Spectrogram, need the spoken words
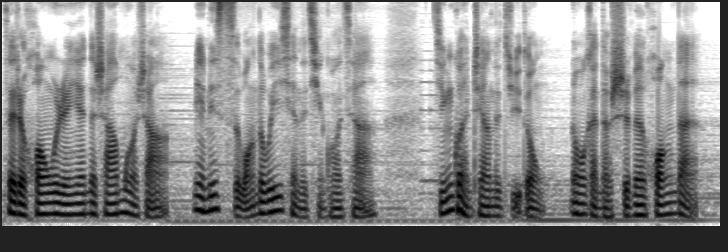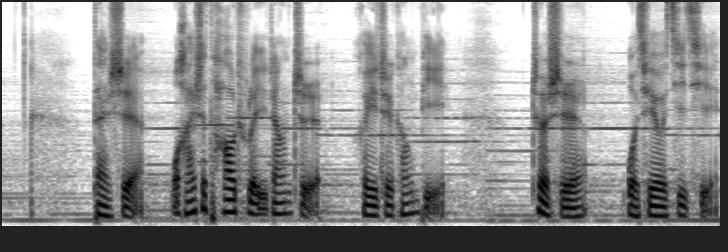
在这荒无人烟的沙漠上，面临死亡的危险的情况下，尽管这样的举动让我感到十分荒诞，但是我还是掏出了一张纸和一支钢笔。这时。我却又记起，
